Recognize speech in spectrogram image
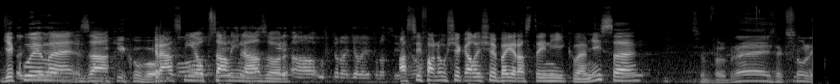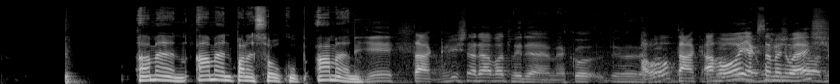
děkujeme Takže za díky, Kubo. krásný obsáhlý názor. A už to nedělej, prosím. Asi jo? fanoušek Aleše Bejra, stejný IQ. Měj se. Jsem blbnej, tak jsou Amen, amen, pane Soukup, amen. Lidi, Tak. můžeš nadávat lidem, jako... ty- Halo? Tak ahoj, jak se jmenuješ?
